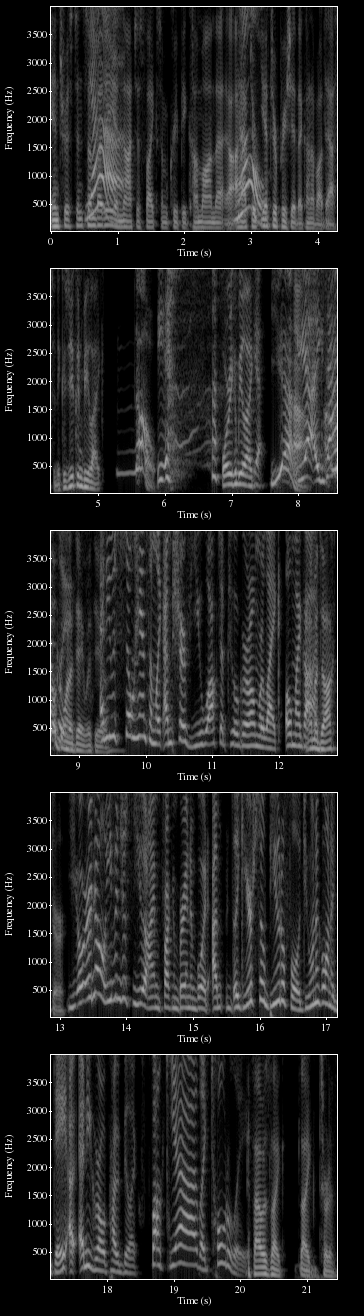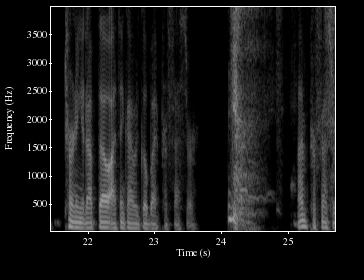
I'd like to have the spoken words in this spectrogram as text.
interest in somebody Yeah. and not just like some creepy come on. That I have to you have to appreciate that kind of audacity because you can be like no, Yeah. or you can be like Yeah. yeah, Yeah, exactly. go on a date with you. And he was so handsome. Like, I'm sure if you walked up to a girl and were like, oh my God. I'm a doctor. You- or no, even just you. I'm fucking Brandon Boyd. I'm like, you're so beautiful. Do you want to go on a date? I- Any girl would probably be like, fuck yeah, like totally. If I was like like sort of turning it up though, I think I would go by professor. I'm Professor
